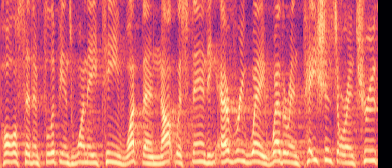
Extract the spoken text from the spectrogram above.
Paul said in Philippians 1:18, "What then, notwithstanding every way, whether in patience or in truth,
